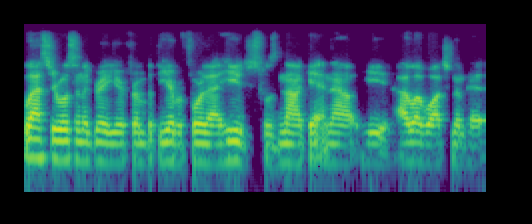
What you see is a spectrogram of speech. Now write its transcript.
last year wasn't a great year for him, but the year before that, he just was not getting out. He, I love watching him hit.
